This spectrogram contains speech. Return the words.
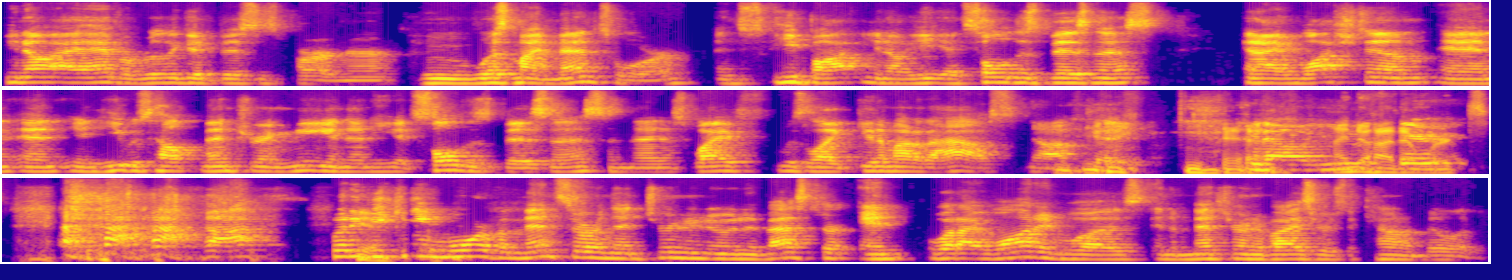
You know i have a really good business partner who was my mentor and he bought you know he had sold his business and I watched him and, and, and he was help mentoring me. And then he had sold his business. And then his wife was like, get him out of the house. No, I'm kidding. yeah, you know, I know how that works. but he yeah. became more of a mentor and then turned into an investor. And what I wanted was in a mentor and advisor is accountability.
